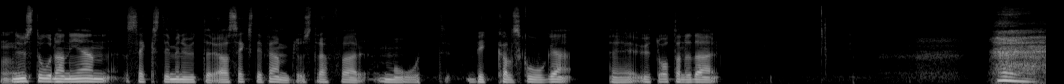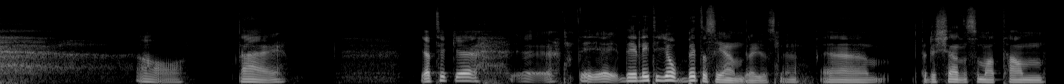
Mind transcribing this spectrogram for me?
Mm. Nu stod han igen 60 minuter, ja 65 plus straffar mot BIK Karlskoga. Eh, utlåtande där? Ja, nej. Jag tycker eh, det, är, det, är, lite jobbigt att se andra just nu. Eh, för det känns som att han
